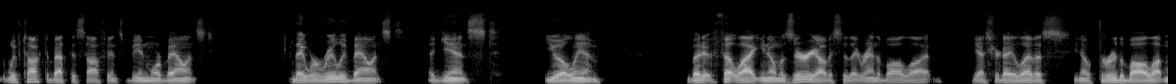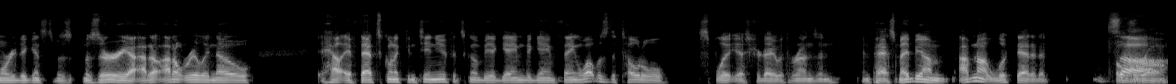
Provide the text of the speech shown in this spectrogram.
we've talked about this offense being more balanced. They were really balanced against ULM, but it felt like you know Missouri. Obviously, they ran the ball a lot yesterday. Levis, you know, threw the ball a lot more against Missouri. I, I don't. I don't really know how if that's going to continue. If it's going to be a game to game thing. What was the total split yesterday with runs and and pass? Maybe I'm I've not looked at it overall. Uh,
